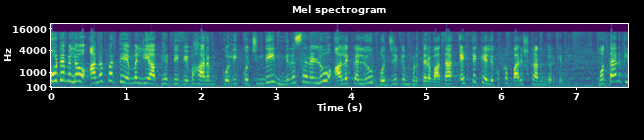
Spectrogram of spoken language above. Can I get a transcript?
కూటమిలో అనపర్తి ఎమ్మెల్యే అభ్యర్థి వ్యవహారం కొలిక్కొచ్చింది. నిరసనలు అలకలు బుజ్జగింపుల తర్వాత ఎట్టకేలకు ఒక పరిష్కారం దొరికింది. మొత్తానికి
